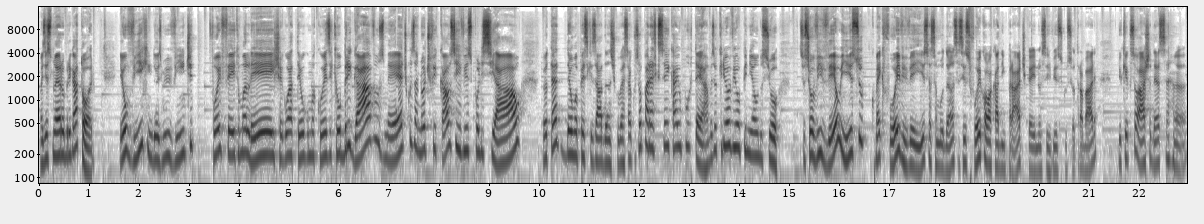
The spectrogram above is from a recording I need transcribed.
mas isso não era obrigatório. Eu vi que em 2020 foi feita uma lei, chegou a ter alguma coisa que obrigava os médicos a notificar o serviço policial eu até dei uma pesquisada antes de conversar com o senhor, parece que isso aí caiu por terra, mas eu queria ouvir a opinião do senhor. Se o senhor viveu isso, como é que foi viver isso, essa mudança, se isso foi colocado em prática aí no serviço que o senhor trabalha, e o que, que o senhor acha dessa uh,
